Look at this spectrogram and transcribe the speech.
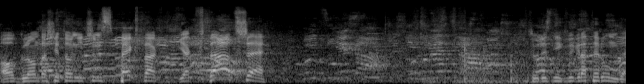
Ogląda się to niczym spektakl, jak w teatrze. Który z nich wygra tę rundę?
